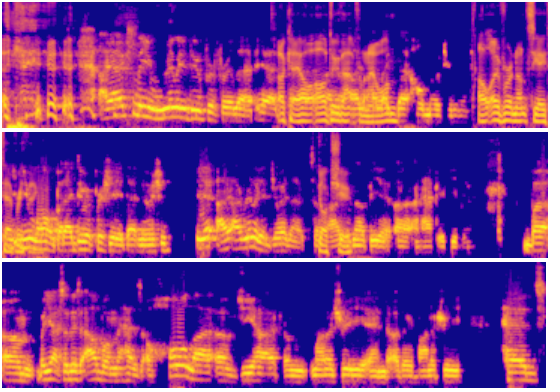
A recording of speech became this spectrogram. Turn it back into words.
I actually really do prefer that. Yeah. Okay, I'll, I'll do that I- from I now like on. That whole motion. I'll over enunciate everything. You won't, but I do appreciate that notion. Yeah, I, I really enjoy that. So Got I you. would not be uh, unhappy if you do. But um, but yeah, so this album has a whole lot of G-High from Monotree and other Monotree heads,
